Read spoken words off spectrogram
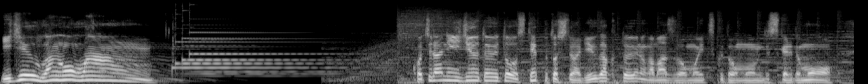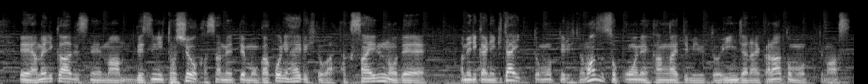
移住101。こちらに移住というと、ステップとしては留学というのがまず思いつくと思うんですけれども、えーアメリカはですね、まあ別に年を重ねても学校に入る人がたくさんいるので、アメリカに行きたいと思っている人は、まずそこをね、考えてみるといいんじゃないかなと思ってます。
